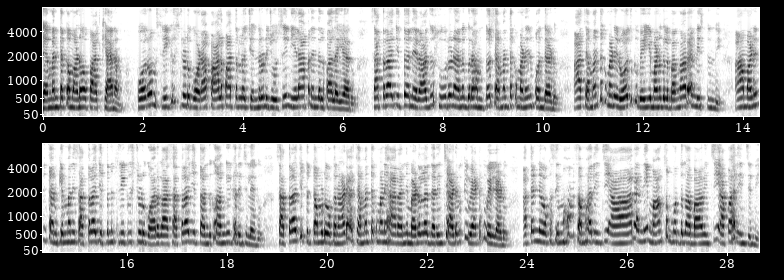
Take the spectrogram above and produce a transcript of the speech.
శమంతక మనోపాఖ్యానం. పూర్వం శ్రీకృష్ణుడు కూడా పాలపాత్రలో చంద్రుని చూసి నీలాపనిందల పాలయ్యారు. సత్రాజిత్ అనే రాజు సూర్యుని అనుగ్రహంతో శమంతకమణిని పొందాడు. ఆ శమంతకమణి రోజుకు వెయ్యి మణుగుల బంగారాన్ని ఇస్తుంది. ఆ మణిని తనకిమ్మని సత్రాజిత్తును శ్రీకృష్ణుడు కోరగా సత్రాజిత్తు అందుకు అంగీకరించలేదు. సత్రాజిత్తు తమ్ముడు ఒకనాడు ఆ శమంతక మణి హారాన్ని మెడలో ధరించి అడవికి వేటకు వెళ్ళాడు. అతన్ని ఒక సింహం సంహరించి ఆ హారాన్ని మాంసం ముద్దగా భావించి అపహరించింది.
